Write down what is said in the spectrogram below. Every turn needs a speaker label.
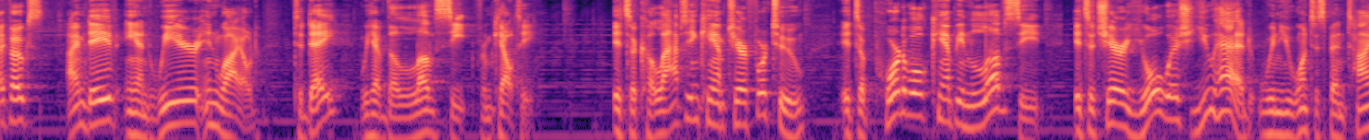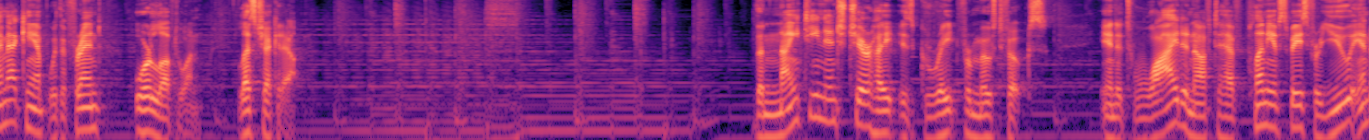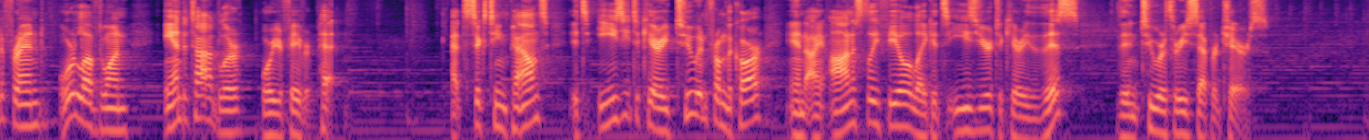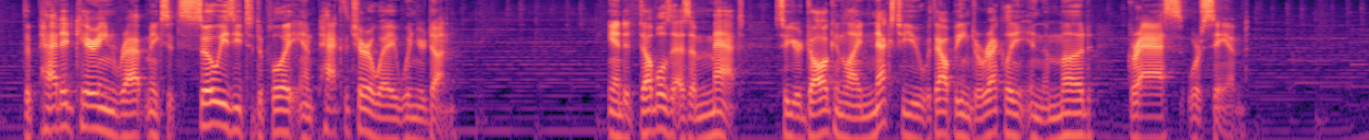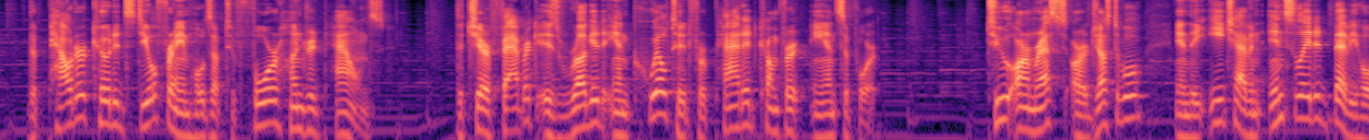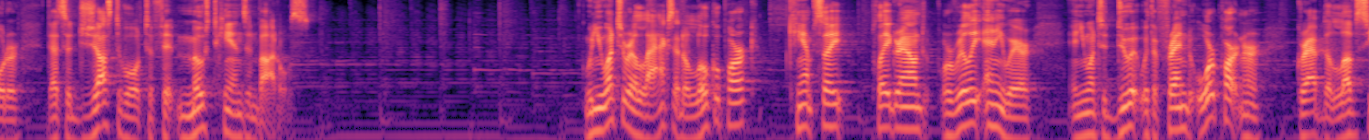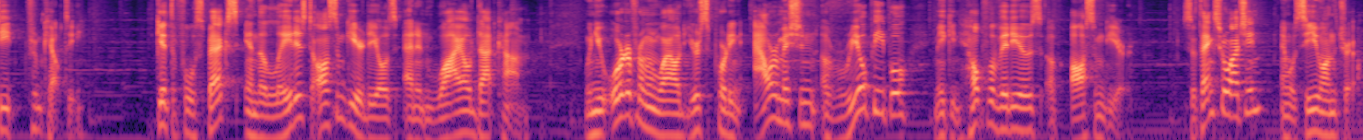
Speaker 1: Hi folks, I'm Dave and we're Enwild. Today we have the Love Seat from Kelty. It's a collapsing camp chair for two, it's a portable camping love seat, it's a chair you'll wish you had when you want to spend time at camp with a friend or loved one. Let's check it out. The 19 inch chair height is great for most folks, and it's wide enough to have plenty of space for you and a friend or loved one and a toddler or your favorite pet. At 16 pounds, it's easy to carry to and from the car, and I honestly feel like it's easier to carry this than two or three separate chairs. The padded carrying wrap makes it so easy to deploy and pack the chair away when you're done. And it doubles as a mat, so your dog can lie next to you without being directly in the mud, grass, or sand. The powder coated steel frame holds up to 400 pounds, the chair fabric is rugged and quilted for padded comfort and support. Two armrests are adjustable, and they each have an insulated bevy holder that's adjustable to fit most cans and bottles. When you want to relax at a local park, campsite, playground, or really anywhere, and you want to do it with a friend or partner, grab the Love Seat from Kelty. Get the full specs and the latest awesome gear deals at enwild.com. When you order from Enwild, you're supporting our mission of real people making helpful videos of awesome gear. So thanks for watching, and we'll see you on the trail.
